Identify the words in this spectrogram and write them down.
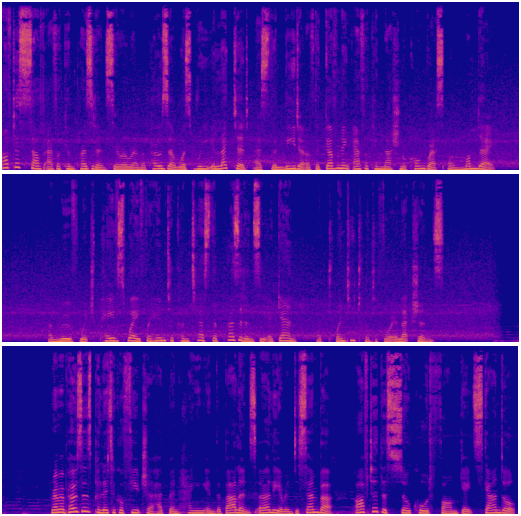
after South African President Cyril Ramaphosa was re-elected as the leader of the governing African National Congress on Monday a move which paves way for him to contest the presidency again at 2024 elections. Ramaphosa's political future had been hanging in the balance earlier in December after the so called Farmgate scandal.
